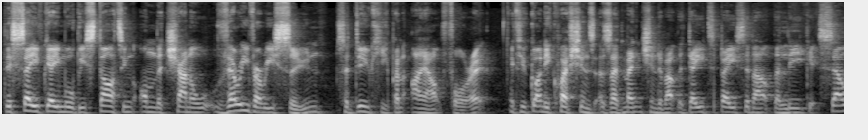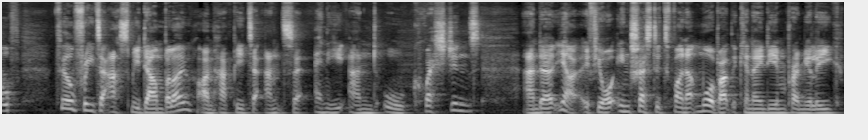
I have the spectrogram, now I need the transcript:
This save game will be starting on the channel very, very soon, so do keep an eye out for it. If you've got any questions, as I've mentioned, about the database, about the league itself, feel free to ask me down below. I'm happy to answer any and all questions. And uh, yeah, if you're interested to find out more about the Canadian Premier League,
